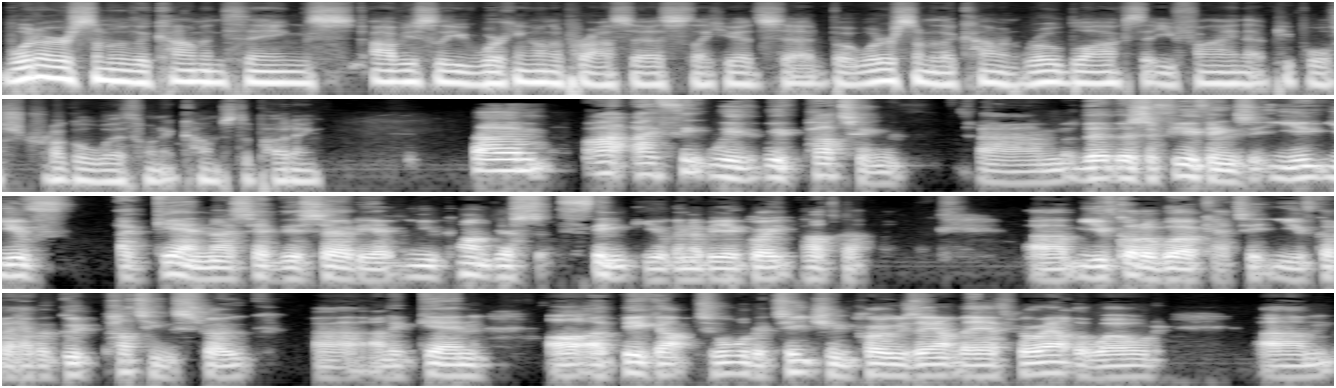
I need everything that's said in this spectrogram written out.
what are some of the common things obviously working on the process like you had said but what are some of the common roadblocks that you find that people struggle with when it comes to putting um, I, I, think with with putting, um, there's a few things that you, you've again. I said this earlier. You can't just think you're going to be a great putter. Um, you've got to work at it. You've got to have a good putting stroke. Uh, and again, a big up to all the teaching pros out there throughout the world. Um,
